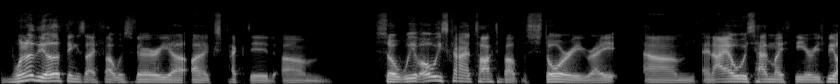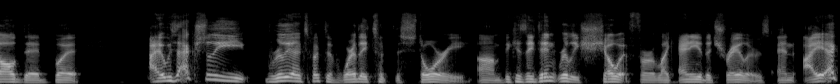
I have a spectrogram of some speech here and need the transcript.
one of the other things I thought was very uh, unexpected. Um, so we've always kind of talked about the story, right? Um, and I always had my theories. We all did, but I was actually really unexpected where they took the story um, because they didn't really show it for like any of the trailers. And I,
